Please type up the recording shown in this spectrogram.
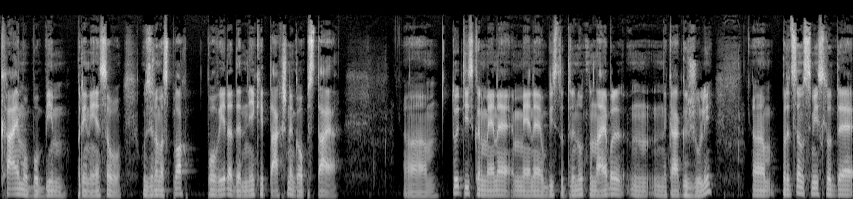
kaj mu bo bim prinesel, oziroma sploh povedati, da nekaj takšnega obstaja. Um, to je tisto, kar mene, mene v bistvu trenutno najbolj nekako žuli. Um, predvsem v smislu, da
